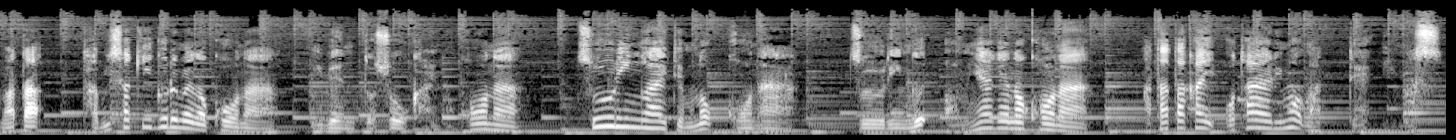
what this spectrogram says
また、旅先グルメのコーナー、イベント紹介のコーナー、ツーリングアイテムのコーナー、ツーリングお土産のコーナー、温かいお便りも待っています。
